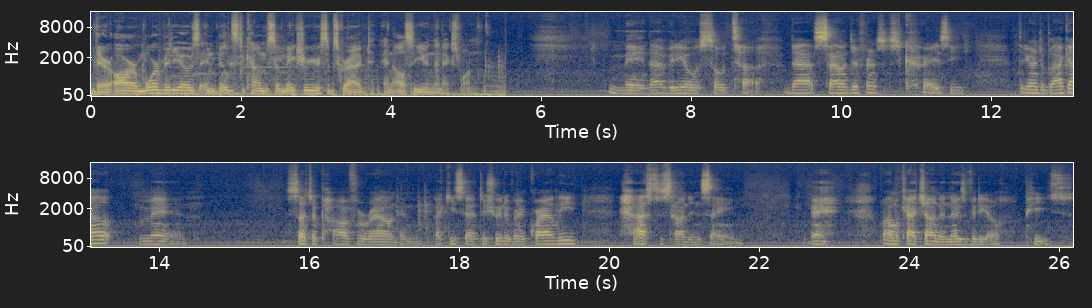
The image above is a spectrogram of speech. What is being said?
There are more videos and builds to come, so make sure you're subscribed, and I'll see you in the next one. Man, that video was so tough. That sound difference is crazy. 300 blackout, man. Such a powerful round, and like you said, to shoot it very quietly, has to sound insane. Man. Well, I'm going to catch you on the next video. Peace.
